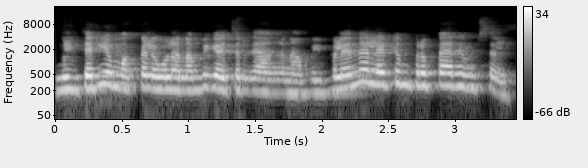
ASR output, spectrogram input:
உங்களுக்கு தெரியும் மக்கள் இவ்வளோ நம்பிக்கை வச்சுருக்காங்கன்னு அப்போ என்ன லெட்டும் ப்ரிப்பேர் ஹிம்செல்ஃப்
